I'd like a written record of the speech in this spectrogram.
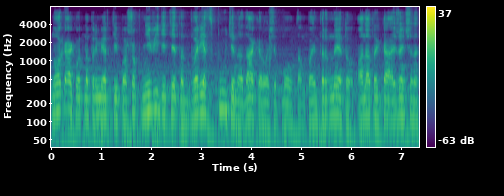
ну а как вот, например, типа, чтоб не видеть этот дворец Путина, да, короче, мол, там по интернету. Она такая, женщина,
